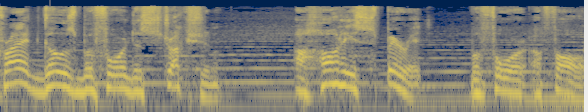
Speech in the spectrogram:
Pride goes before destruction, a haughty spirit before a fall.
